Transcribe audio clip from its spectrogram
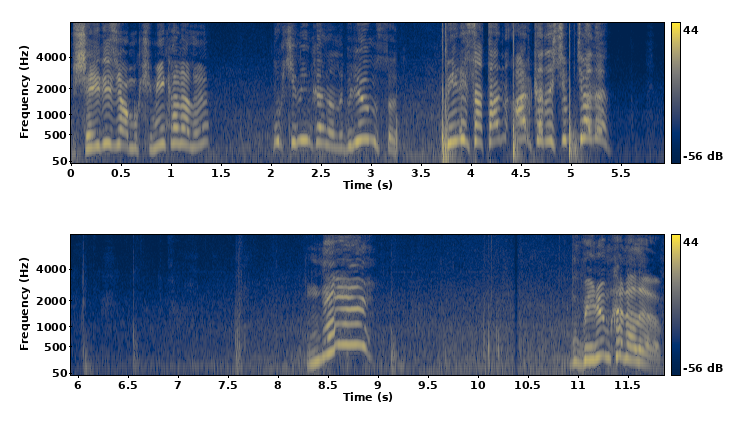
Bir şey diyeceğim bu kimin kanalı? Bu kimin kanalı biliyor musun? Beni satan arkadaşım canım. Ne? Bu benim kanalım.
